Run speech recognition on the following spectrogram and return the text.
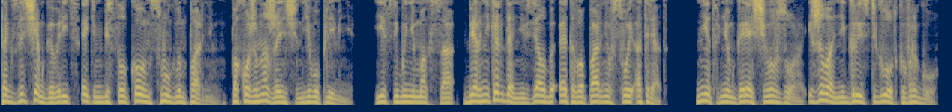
Так зачем говорить с этим бестолковым смуглым парнем, похожим на женщин его племени? Если бы не Макса, Бер никогда не взял бы этого парня в свой отряд. Нет в нем горящего взора и желания грызть глотку врагу,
